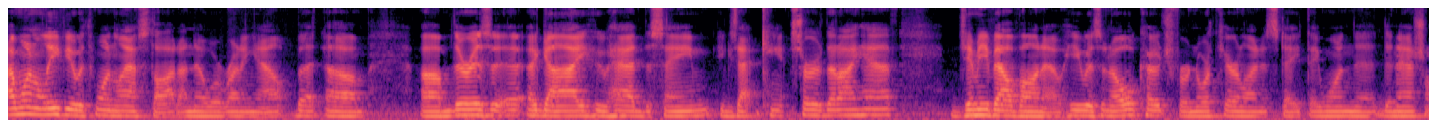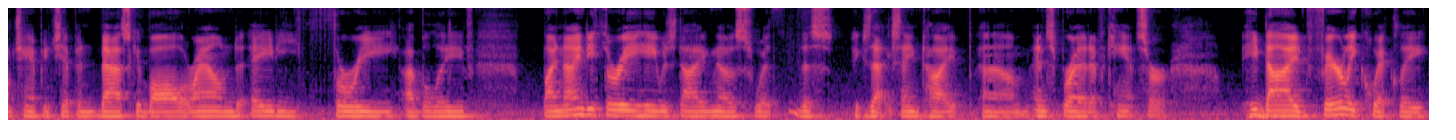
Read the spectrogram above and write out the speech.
I want to leave you with one last thought. I know we're running out, but um, um, there is a, a guy who had the same exact cancer that I have. Jimmy Valvano. He was an old coach for North Carolina State. They won the, the national championship in basketball around 83, I believe. By 93, he was diagnosed with this exact same type um, and spread of cancer. He died fairly quickly.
